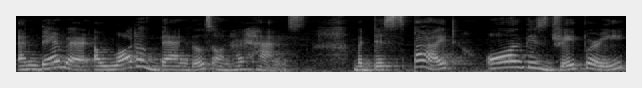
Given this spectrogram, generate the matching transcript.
and there were a lot of bangles on her hands. But despite all this drapery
